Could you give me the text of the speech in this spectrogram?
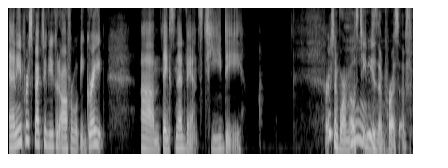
Any perspective you could offer would be great. Um, thanks in advance, TD. First and foremost, Ooh. TD is impressive.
